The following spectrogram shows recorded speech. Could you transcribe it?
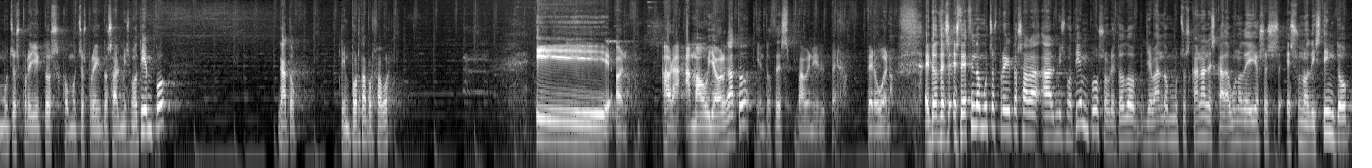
muchos proyectos, con muchos proyectos al mismo tiempo. Gato, ¿te importa, por favor? Y bueno, ahora ha maullado el gato y entonces va a venir el perro. Pero bueno, entonces estoy haciendo muchos proyectos al, mismo tiempo, sobre todo llevando muchos canales, cada uno de ellos es, uno distinto.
